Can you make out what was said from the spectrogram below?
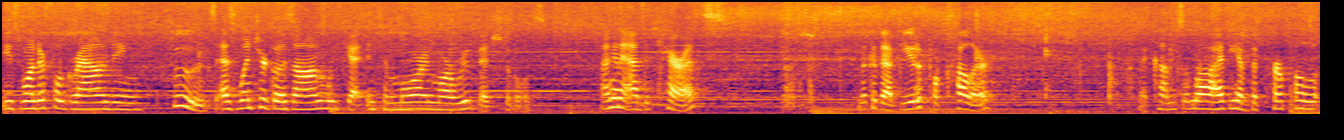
these wonderful grounding foods. As winter goes on, we get into more and more root vegetables. I'm going to add the carrots. Look at that beautiful color that comes alive. You have the purple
